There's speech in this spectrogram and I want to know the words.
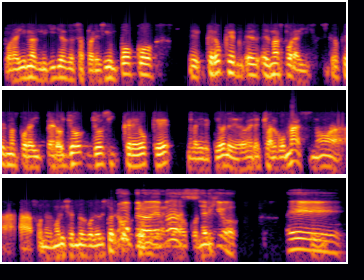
por ahí en las liguillas desapareció un poco, eh, creo que es, es, más por ahí, creo que es más por ahí, pero yo, yo sí creo que la directiva le debe haber hecho algo más, ¿no? A, a Funes Mori siendo el goleador histórico. No, pero además, Sergio, eh, sí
